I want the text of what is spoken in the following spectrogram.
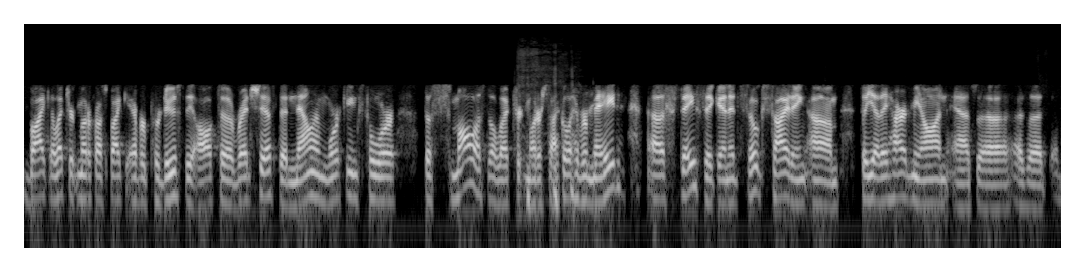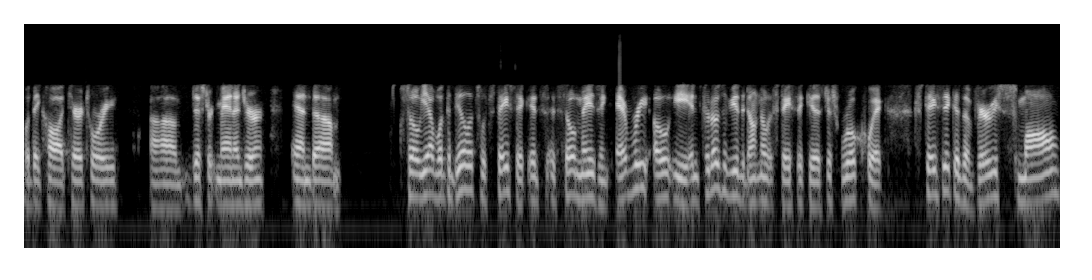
bike, electric motocross bike ever produced, the Alta Redshift, and now I'm working for the smallest electric motorcycle ever made, uh, STACYC, and it's so exciting. Um, so yeah, they hired me on as a as a what they call a territory um, district manager, and um, so yeah, what the deal is with STACYC, it's it's so amazing. Every OE, and for those of you that don't know what STACYC is, just real quick, STACYC is a very small,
